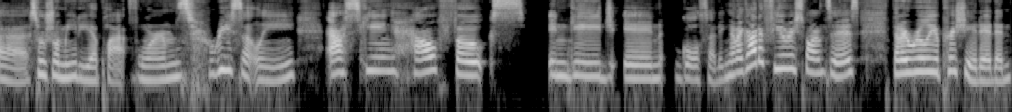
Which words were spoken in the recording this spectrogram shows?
uh, social media platforms recently asking how folks engage in goal setting and i got a few responses that i really appreciated and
